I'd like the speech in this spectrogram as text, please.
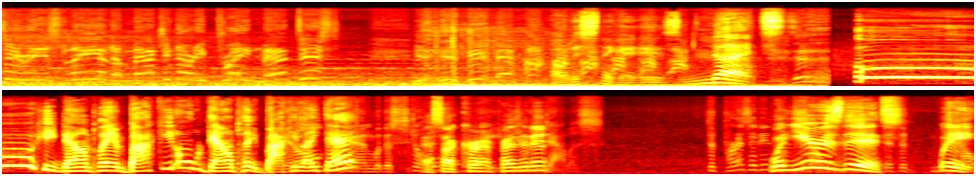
Seriously, an imaginary praying mantis? Oh, this nigga is nuts. Ooh, he downplaying Baki. Don't downplay Baki like that. That's our current president? What year is this? Wait,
